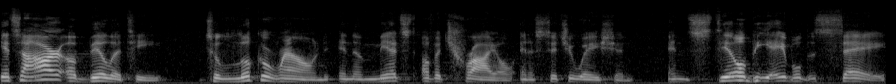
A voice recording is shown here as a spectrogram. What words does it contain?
it's our ability to look around in the midst of a trial in a situation and still be able to say,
